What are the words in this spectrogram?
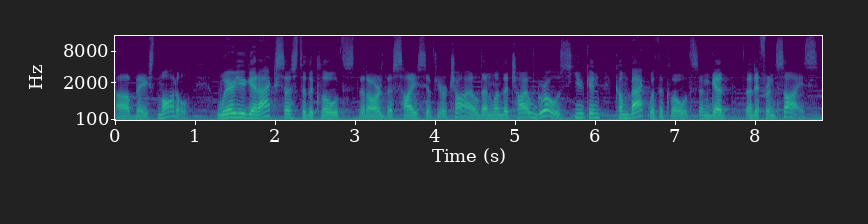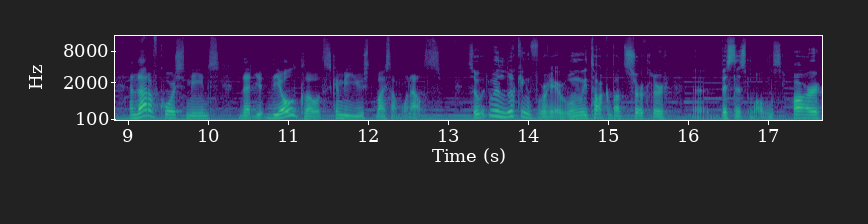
uh, based model where you get access to the clothes that are the size of your child. And when the child grows, you can come back with the clothes and get a different size. And that, of course, means that the old clothes can be used by someone else. So, what we're looking for here when we talk about circular uh, business models are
